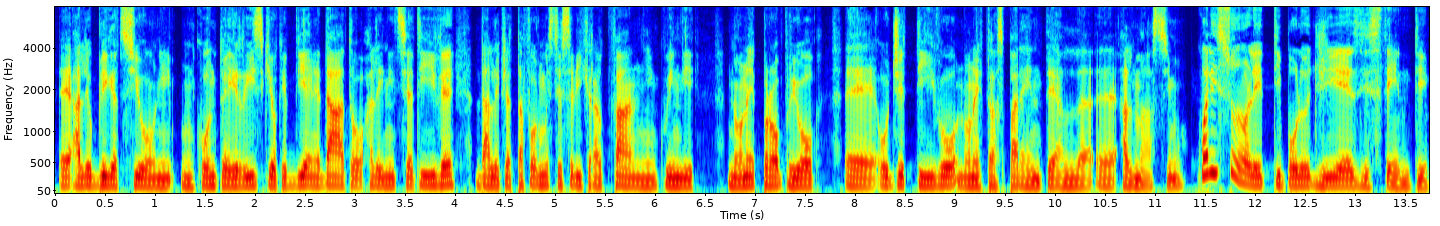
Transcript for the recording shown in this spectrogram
eh, alle obbligazioni, un conto è il rischio che viene dato alle iniziative dalle piattaforme stesse di crowdfunding, quindi non è proprio eh, oggettivo, non è trasparente al, eh, al, massimo. Quali sono le tipologie esistenti?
